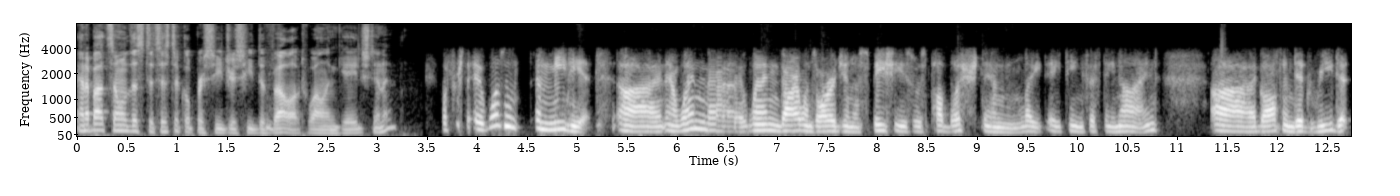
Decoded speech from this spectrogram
and about some of the statistical procedures he developed while engaged in it? Well, first, it wasn't immediate. Uh, now, when uh, when Darwin's Origin of Species was published in late 1859, uh, Galton did read it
